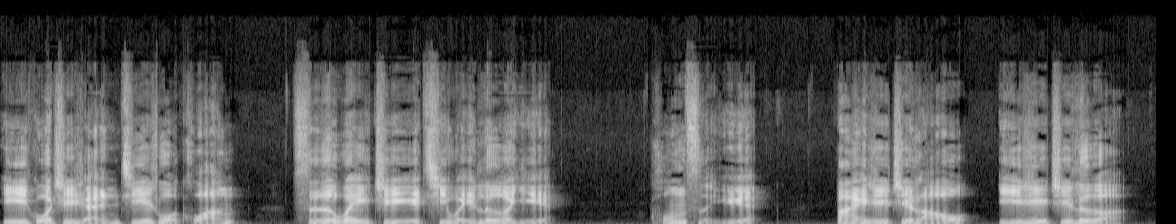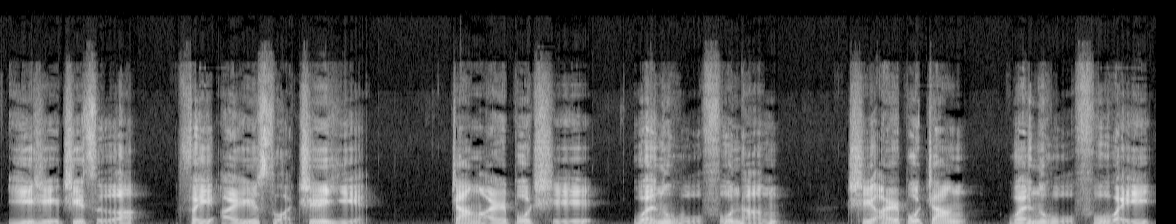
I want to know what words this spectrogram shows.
一国之人皆若狂，此谓之其为乐也。”孔子曰：“百日之劳。”一日之乐，一日之责，非尔所知也。张而不弛，文武弗能；弛而不张，文武弗为。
